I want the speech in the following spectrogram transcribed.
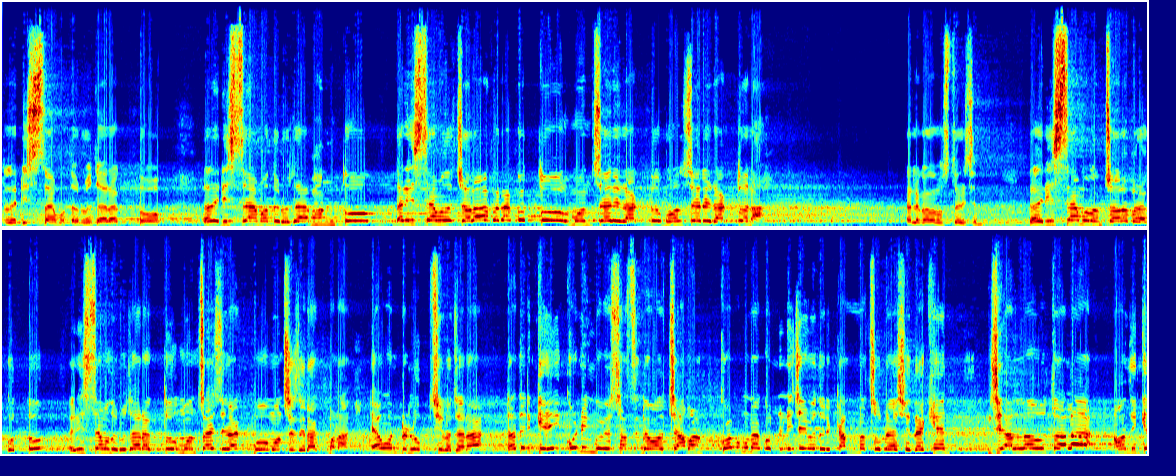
তাদের ইচ্ছা মতো রোজা রাখতো। তাদের ইচ্ছা মতো রোজা ভাঙতো তার ইচ্ছা মতো চলাফেরা করতো, মন চাইলে রাখতো, মন চাইলে রাখতো না। তাহলে কথা বুঝতে পেরেছেন? ইচ্ছা মতন চলাফেরা করতো ইচ্ছা মতো রোজা রাখতো, মন চাইছে রাখব, মন চাইছে রাখব না। এমনটা লোক ছিল যারা তাদেরকে এই কঠিন ভাবে শাস্তি দেওয়া হচ্ছে। আমার কল্পনা করলে নিজের ভিতরে কান্না চলে আসে। দেখেন যে আল্লাহ তালা আমাদেরকে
